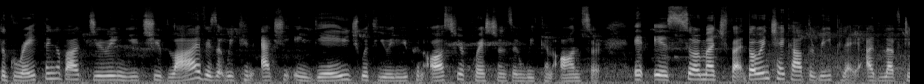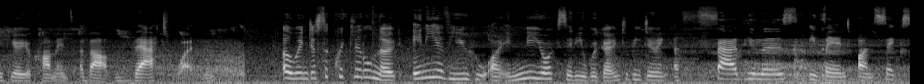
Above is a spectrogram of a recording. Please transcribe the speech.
The great thing about doing YouTube Live is that we can actually engage with you and you can ask your questions and we can answer. It is so much fun. Go and check out the replay. I'd love to hear your comments about that one. Oh, and just a quick little note any of you who are in New York City, we're going to be doing a fabulous event on sex,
